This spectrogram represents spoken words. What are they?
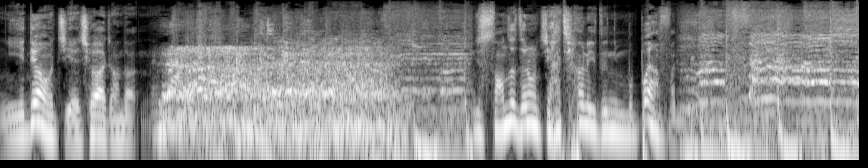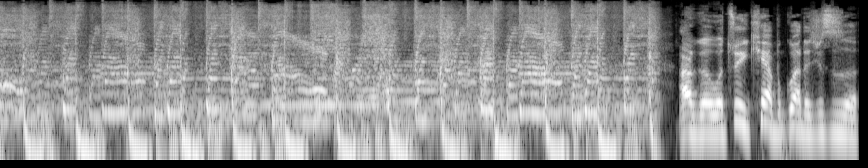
你一定要坚强，真的。你生在这种家庭里头，你没办法的。二哥，我最看不惯的就是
